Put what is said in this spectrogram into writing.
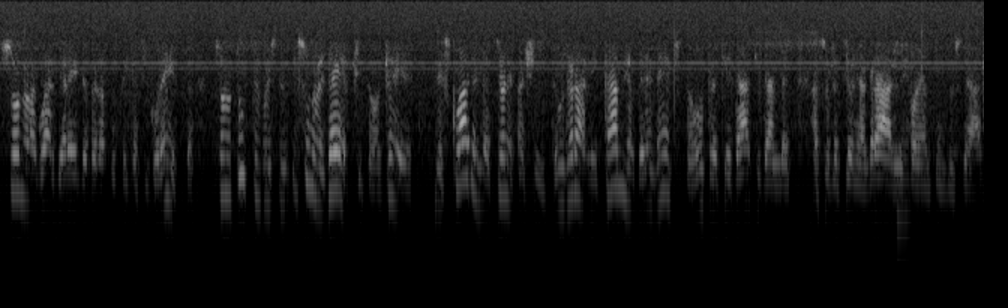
sono la Guardia Regia per la pubblica sicurezza, sono tutte queste, sono l'esercito, cioè le squadre di azione fascista useranno i camion dell'esercito oltre che dati dalle associazioni agrarie e poi anche industriali.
